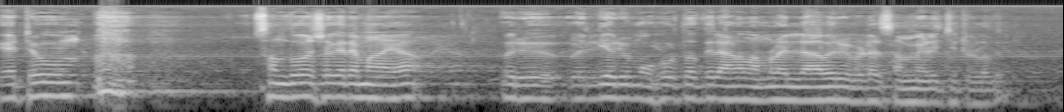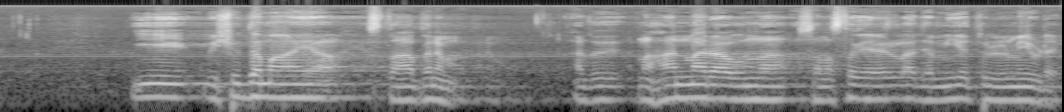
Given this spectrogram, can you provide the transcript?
ഏറ്റവും സന്തോഷകരമായ ഒരു വലിയൊരു മുഹൂർത്തത്തിലാണ് നമ്മളെല്ലാവരും ഇവിടെ സമ്മേളിച്ചിട്ടുള്ളത്. ഈ വിശുദ്ധമായ സ്ഥാപനം അത് മഹാന്മാരാവുന്ന സമസ്ത കേരള ജമീയത്തുൽമയുടെ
